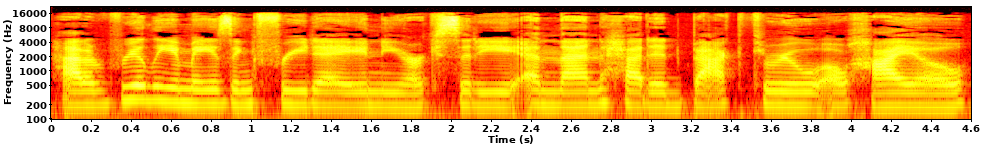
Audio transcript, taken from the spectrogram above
had a really amazing free day in New York City, and then headed back through Ohio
